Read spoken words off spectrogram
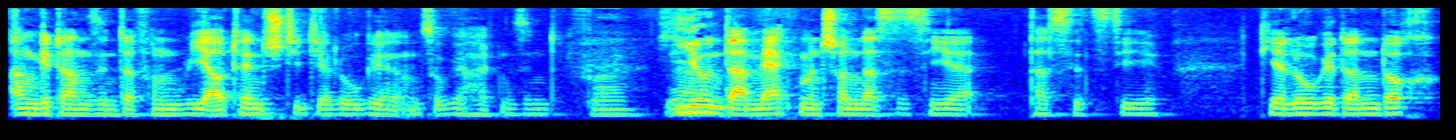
angetan sind davon, wie authentisch die Dialoge und so gehalten sind. Voll. Hier Ja. und da merkt man schon, dass es hier, dass jetzt die Dialoge dann doch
